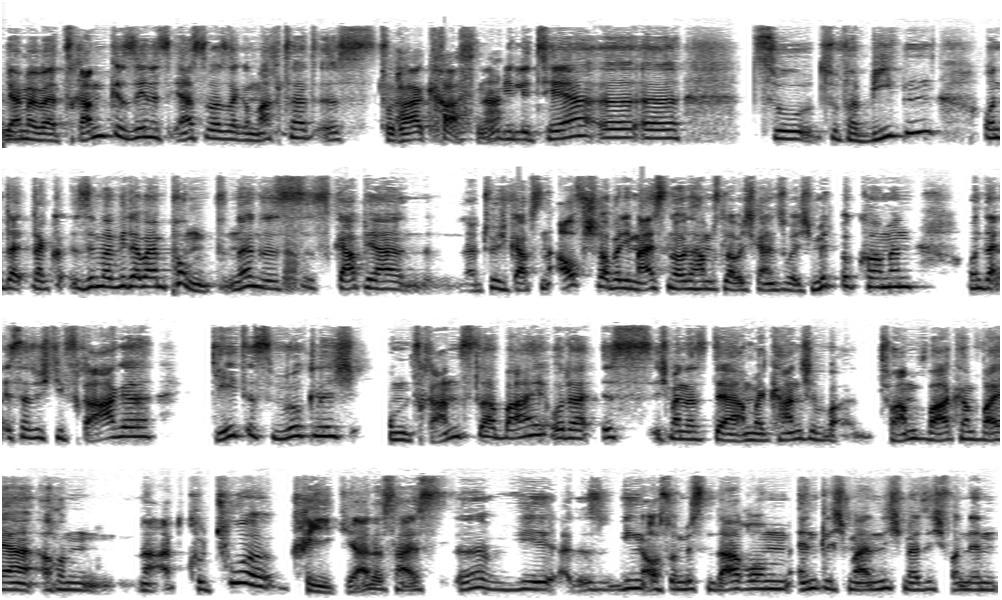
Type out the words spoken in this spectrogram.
wir haben ja bei Trump gesehen, das erste, was er gemacht hat, ist total krass, ne? Militär äh, äh, zu, zu verbieten. Und da, da sind wir wieder beim Punkt. Ne? Das, ja. Es gab ja, natürlich gab es einen Aufschrei, aber die meisten Leute haben es, glaube ich, gar nicht so richtig mitbekommen. Und da ist natürlich die Frage, Geht es wirklich um Trans dabei oder ist, ich meine, der amerikanische Trump-Wahlkampf war ja auch eine Art Kulturkrieg, ja. Das heißt, äh, wie, es ging auch so ein bisschen darum, endlich mal nicht mehr sich von den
